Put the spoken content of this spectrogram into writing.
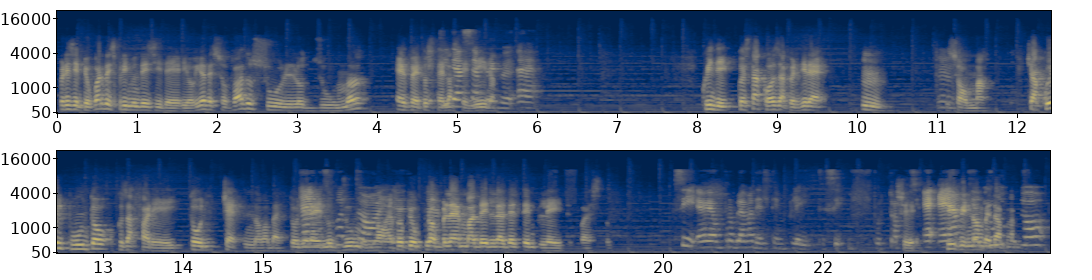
Per esempio, guarda esprime un desiderio. Io adesso vado sullo zoom e vedo E stella stellina. sempre eh, Quindi questa cosa per dire, mm, mm. insomma, cioè a quel punto cosa farei? Togli- cioè, no, vabbè, toglierei Eh, lo zoom, no, è togliere, proprio un eh. problema del, del template questo. Sì, è un problema del template, sì, purtroppo Sì. sì. È, è Sì, il nome da- brutto,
